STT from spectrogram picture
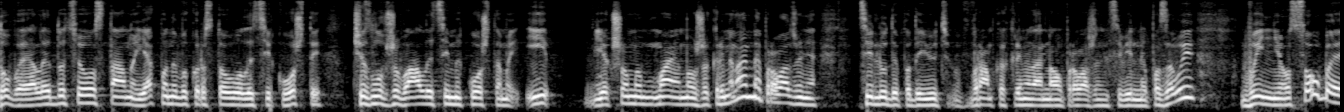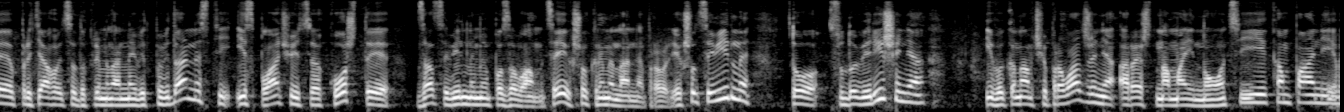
довели до цього стану, як вони використовували ці кошти, чи зловживали цими коштами. І якщо ми маємо вже кримінальне провадження, ці люди подають в рамках кримінального провадження цивільні позови, винні особи притягуються до кримінальної відповідальності і сплачуються кошти за цивільними позовами. Це якщо кримінальне провадження. Якщо цивільне, то судові рішення і виконавче провадження, арешт на майно цієї компанії,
